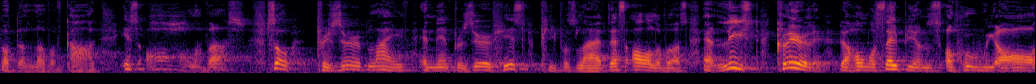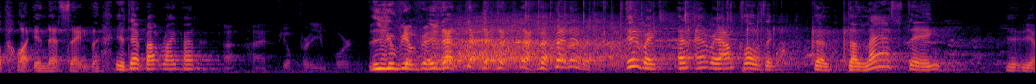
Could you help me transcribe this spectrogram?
of the love of God, is all of us. So preserve life and then preserve his people's lives. That's all of us. At least clearly the Homo sapiens of who we all are in that same thing. Is that about right, brother? I, I feel pretty important. You feel pretty. That, that, that, anyway, anyway, and, anyway, I'm closing. The, the last thing, yeah,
